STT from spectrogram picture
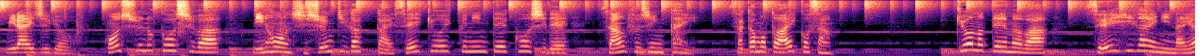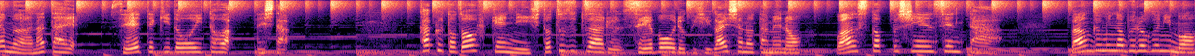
未来授業。今週の講師は日本思春期学会性教育認定講師で産婦人科医坂本愛子さん。今日のテーマは性被害に悩むあなたへ性的同意とはでした。各都道府県に一つずつある性暴力被害者のためのワンストップ支援センター。番組のブログにも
